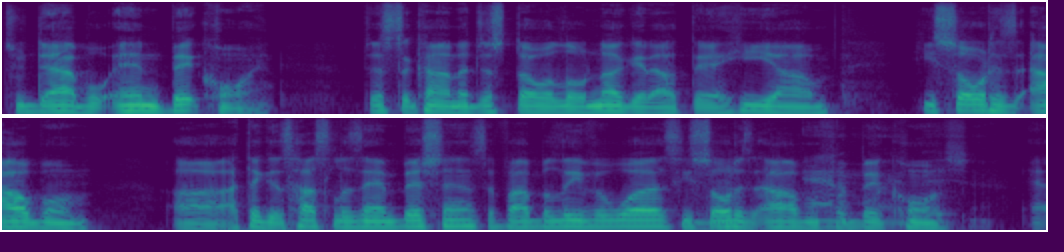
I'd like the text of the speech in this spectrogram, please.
to dabble in Bitcoin. Just to kind of just throw a little nugget out there, he um he sold his album. Uh, I think it's Hustler's Ambitions, if I believe it was. He sold his album for Bitcoin. Ambition. Uh,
